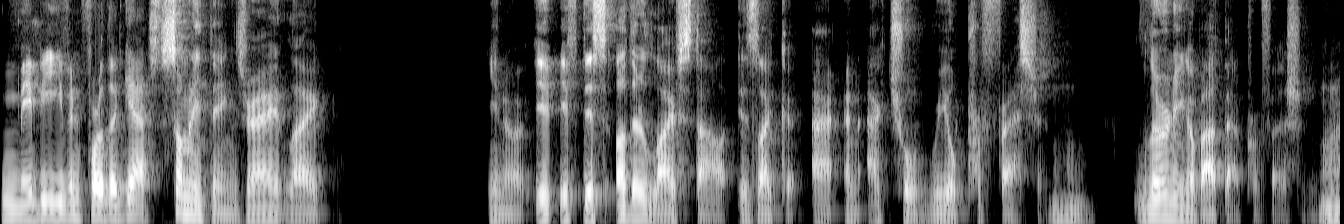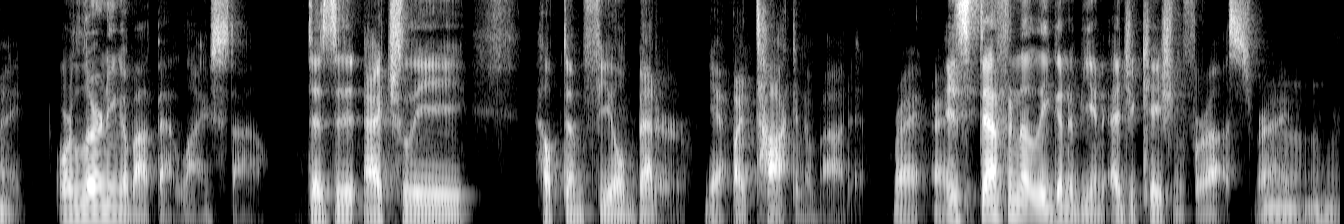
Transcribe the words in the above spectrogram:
maybe even for the guests. So many things, right? Like, you know, if, if this other lifestyle is like a, an actual real profession, Mhm. learning about that profession, Mm. right? Or learning about that lifestyle, does it actually help them feel better Yeah. by talking about it? Right. Right. It's definitely going to be an education for us, right? Mhm, mhm.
